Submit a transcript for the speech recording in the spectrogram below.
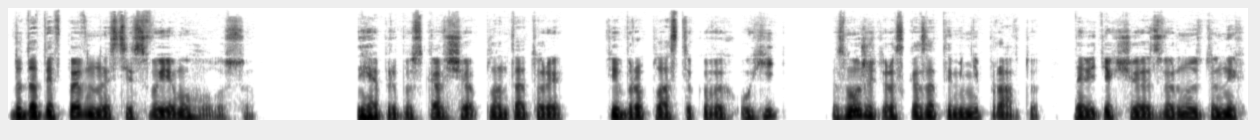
додати впевненості своєму голосу. Я припускав, що плантатори фібропластикових угідь зможуть розказати мені правду, навіть якщо я звернусь до них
